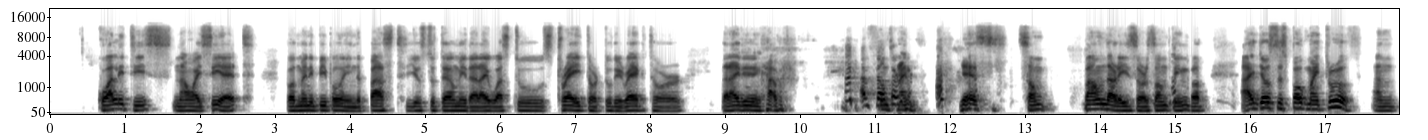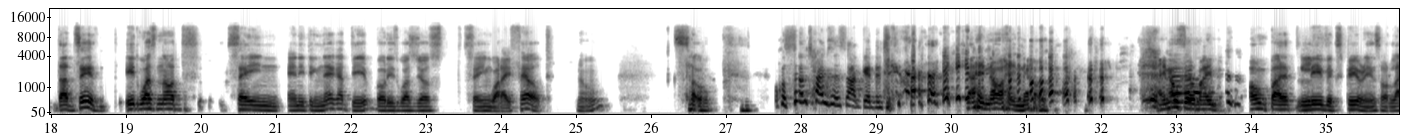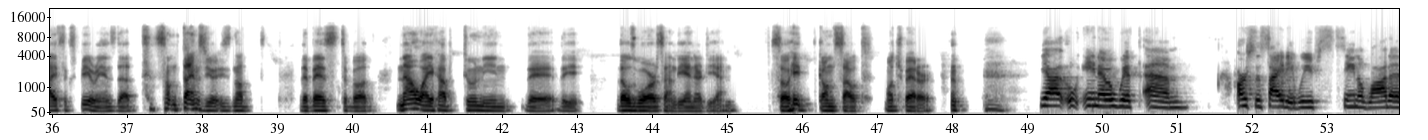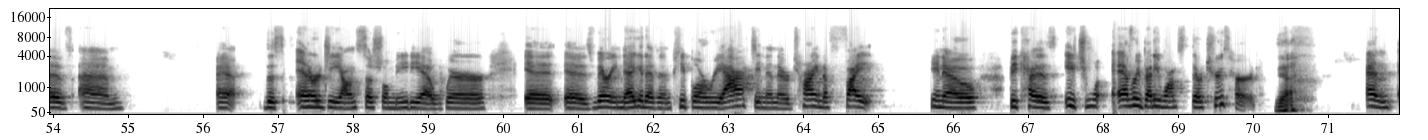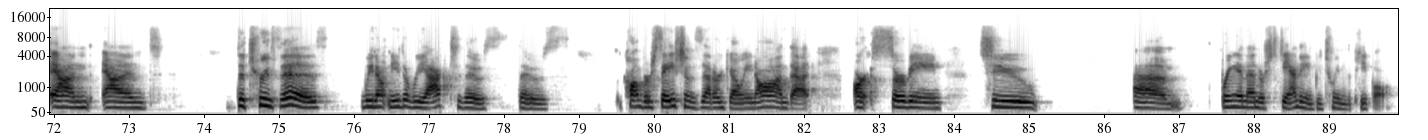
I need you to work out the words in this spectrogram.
qualities now i see it but many people in the past used to tell me that i was too straight or too direct or that i didn't have a filter yes some boundaries or something but i just spoke my truth and that's it it was not saying anything negative, but it was just saying what I felt. No, so. Well, sometimes it's not good to do that, right? I know, I know. I know for my own live experience or life experience that sometimes you is not the best, but now I have tuned in the the those words and the energy, and so it comes out much better. Yeah, you know, with um, our society, we've seen a lot of um, uh, this energy on social media where it is very negative and people are reacting and they're trying to fight, you know, because each everybody wants their truth heard. Yeah. And and and the truth is we don't need to react to those those conversations that are going on that aren't serving to um, bring an understanding between the people.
